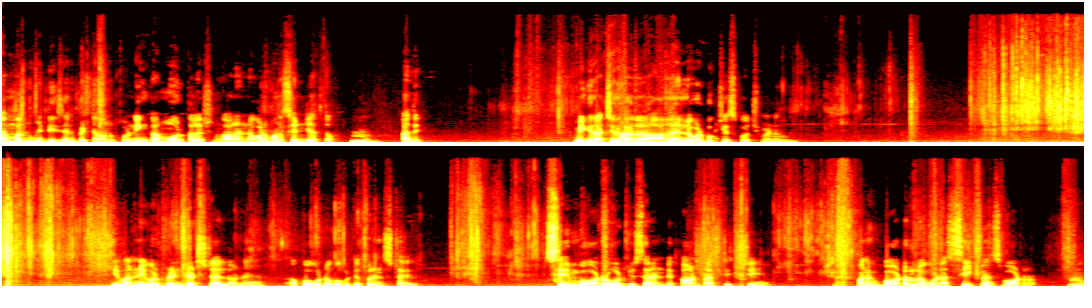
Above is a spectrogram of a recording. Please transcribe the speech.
నెంబర్కి మీరు డిజైన్ పెట్టాం అనుకోండి ఇంకా మోర్ కలెక్షన్ కావాలన్నా కూడా మనం సెండ్ చేస్తాం. అది. మీకు నచ్చిన కలర్ ఆన్లైన్లో కూడా బుక్ చేసుకోవచ్చు మేడం ఇవన్నీ కూడా ప్రింటెడ్ స్టైల్లోనే ఒక్కొక్కటి ఒక్కొక్క డిఫరెంట్ స్టైల్ సేమ్ బార్డర్ కూడా చూసారంటే కాంట్రాస్ట్ ఇచ్చి మనకు బార్డర్లో కూడా సీక్వెన్స్ బార్డర్ Hmm.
